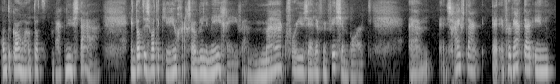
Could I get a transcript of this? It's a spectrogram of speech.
om te komen ook dat waar ik nu sta. En dat is wat ik je heel graag zou willen meegeven. Maak voor jezelf een vision board. Um, schrijf daar, uh, verwerk daarin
